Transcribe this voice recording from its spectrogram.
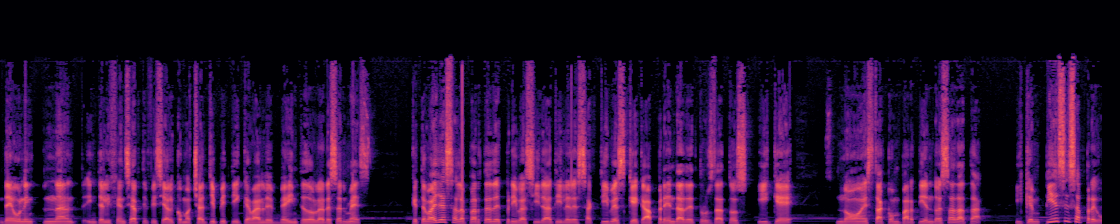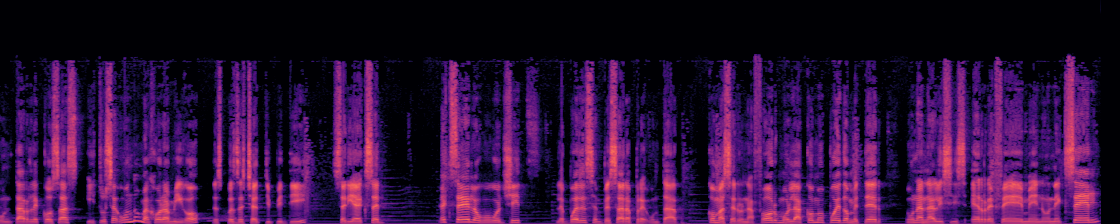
de una, inteligencia artificial como ChatGPT que vale 20 dólares al mes. Que te vayas a la parte de privacidad y le desactives que aprenda de tus datos y que no está compartiendo esa data. Y que empieces a preguntarle cosas. Y tu segundo mejor amigo, después de ChatGPT, sería Excel Excel o Google Sheets. Le puedes empezar a preguntar cómo hacer una fórmula, cómo puedo meter un análisis RFM en un Excel,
